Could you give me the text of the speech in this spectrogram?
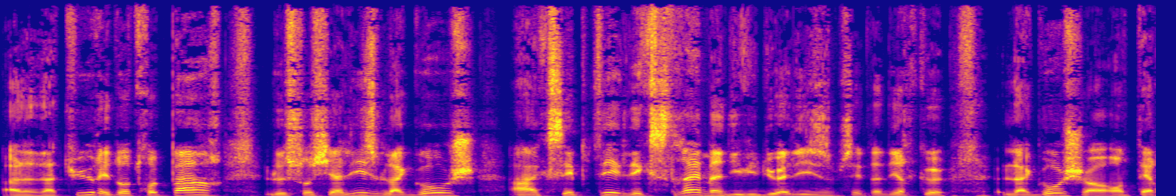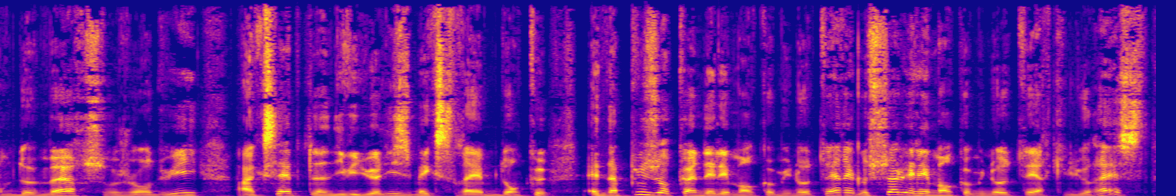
à la nature. Et d'autre part, le socialisme, la gauche, a accepté l'extrême individualisme. C'est-à-dire que la gauche, en termes de mœurs aujourd'hui, accepte l'individualisme extrême. Donc, elle n'a plus aucun élément communautaire. Et le seul élément communautaire qui lui reste,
